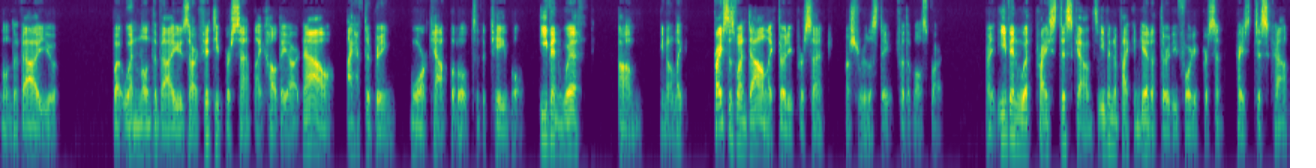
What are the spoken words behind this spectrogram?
loan to value, but when loan to values are fifty percent, like how they are now, I have to bring more capital to the table, even with, um, you know, like prices went down like thirty percent commercial real estate for the most part, right? Even with price discounts, even if I can get a 30, 40 percent price discount,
